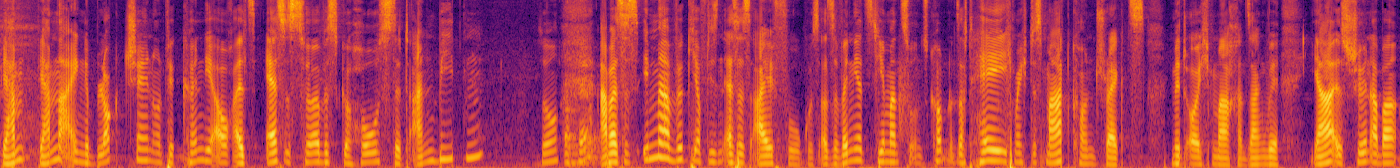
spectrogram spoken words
wir haben, wir haben eine eigene Blockchain und wir können die auch als as a Service gehostet anbieten. So. Okay. Aber es ist immer wirklich auf diesen SSI-Fokus. Also wenn jetzt jemand zu uns kommt und sagt, hey, ich möchte Smart Contracts mit euch machen, sagen wir, ja, ist schön, aber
